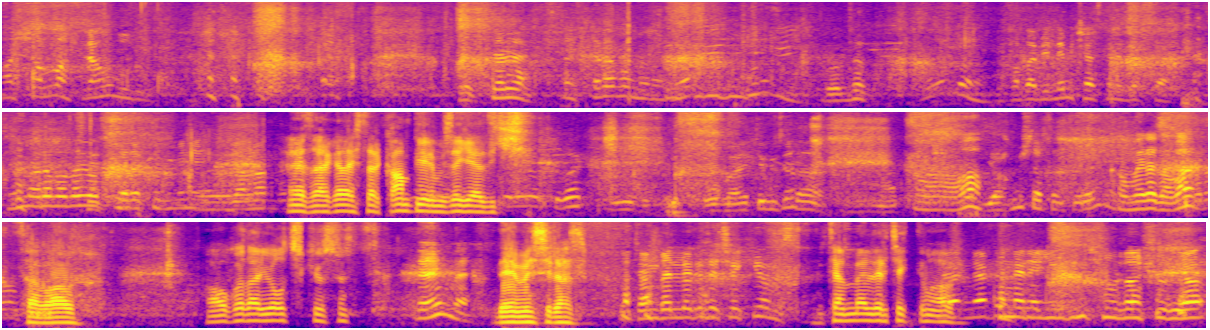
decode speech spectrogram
Maşallah silahı buldum. Testere. Testere buldum ya. Buldunuz mu? Bulduk. Bu kadar birine mi kestiniz yoksa? Senin arabada yok. Testere filmini yalan. Evet arkadaşlar kamp yerimize geldik. O gayet de güzel ha. Aa, Yakmışlar sanki kamera da var. Tabii abi. Ha, o kadar yol çıkıyorsun. Değil mi? Değmesi lazım. Tembelleri de çekiyor musun? Tembelleri çektim abi. Nereden nereye girdiniz? Şuradan şuraya.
